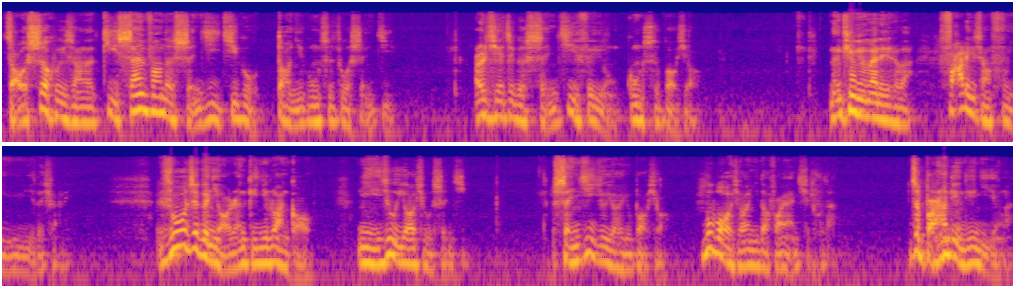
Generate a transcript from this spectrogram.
找社会上的第三方的审计机构到你公司做审计，而且这个审计费用公司报销。能听明白的是吧？法律上赋予你的权利。如这个鸟人给你乱搞，你就要求审计，审计就要求报销。不报销，你到法院起诉他，这板上钉钉，你赢了。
